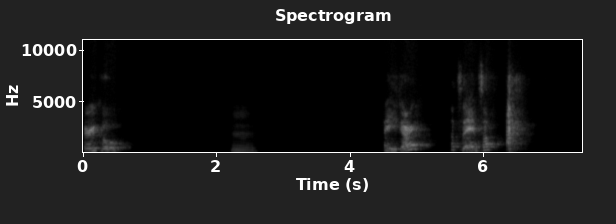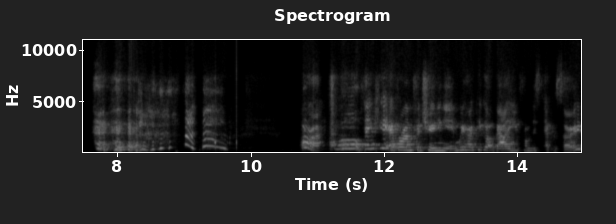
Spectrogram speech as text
Very cool. Mm. There you go. That's the answer. All right. Well, thank you everyone for tuning in. We hope you got value from this episode.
